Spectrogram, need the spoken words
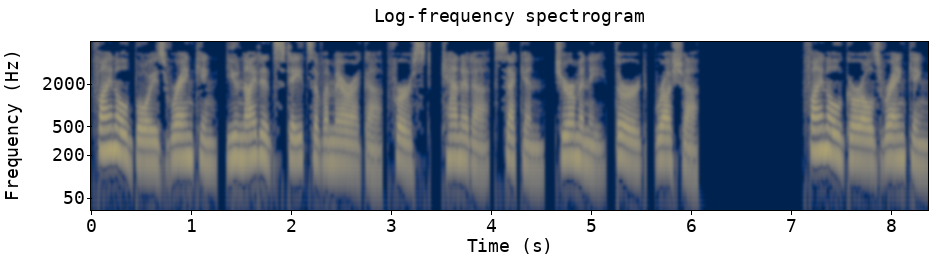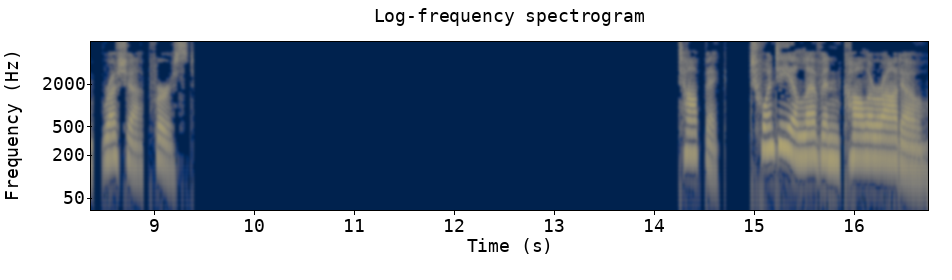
Final boys ranking: United States of America first, Canada second, Germany third, Russia. Final girls ranking: Russia first. Topic: 2011 Colorado.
